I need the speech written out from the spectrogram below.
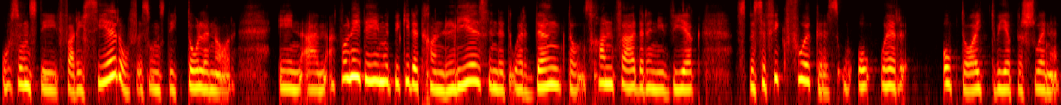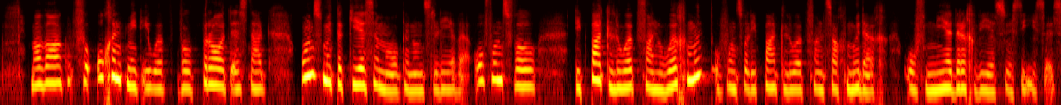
Of ons die fariseer of is ons die tollenaar? En um, ek wil net hê jy moet bietjie dit gaan lees en dit oordink. Ons gaan verder in die week spesifiek fokus oor op daai twee persone. Maar waar ek vir oggend met u wil praat is dat ons moet 'n keuse maak in ons lewe of ons wil die pad loop van hoogmoed of ons wil die pad loop van sagmoedig of nederig wees soos Jesus.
